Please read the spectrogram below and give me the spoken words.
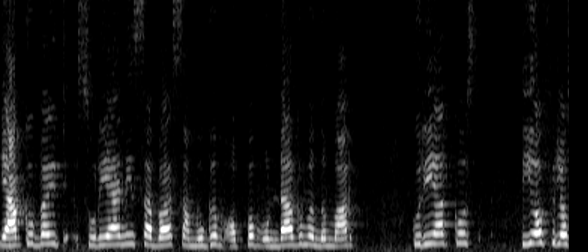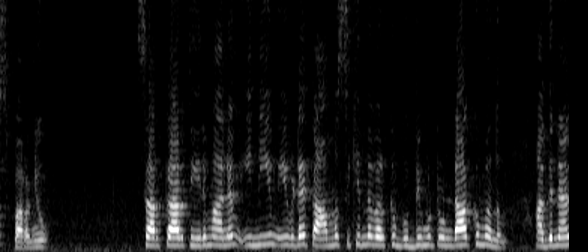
യാക്കുബൈറ്റ് സുറിയാനി സഭ സമൂഹം ഒപ്പം ഉണ്ടാകുമെന്നും മാർ കുരിയാക്കോസ് തിയോഫിലോസ് പറഞ്ഞു. സർക്കാർ തീരുമാനം ഇനിയും ഇവിടെ താമസിക്കുന്നവർക്ക് ബുദ്ധിമുട്ടുണ്ടാക്കുമെന്നും അതിനാൽ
